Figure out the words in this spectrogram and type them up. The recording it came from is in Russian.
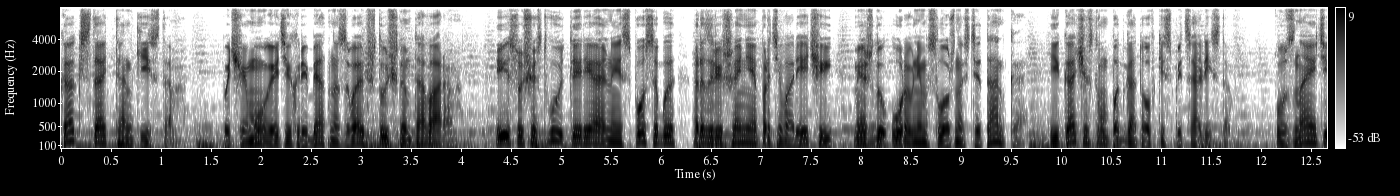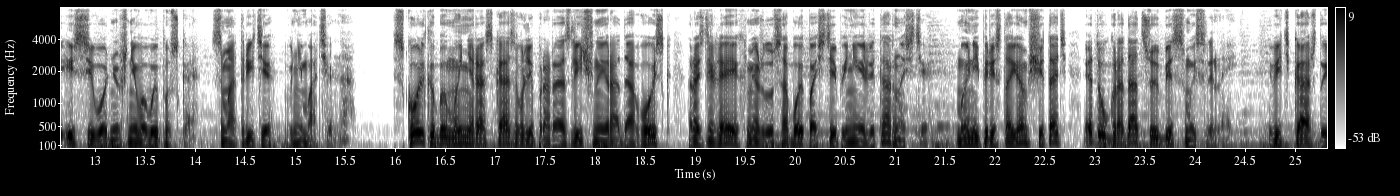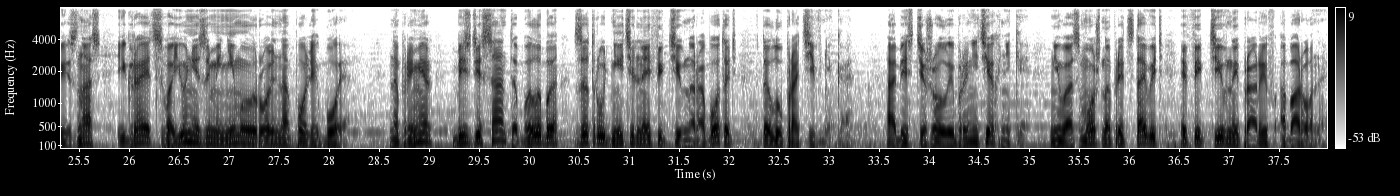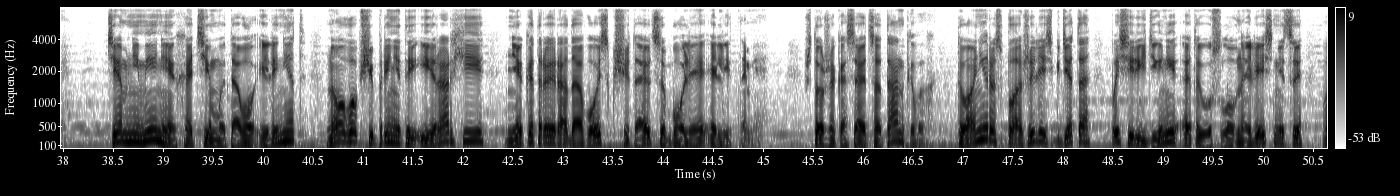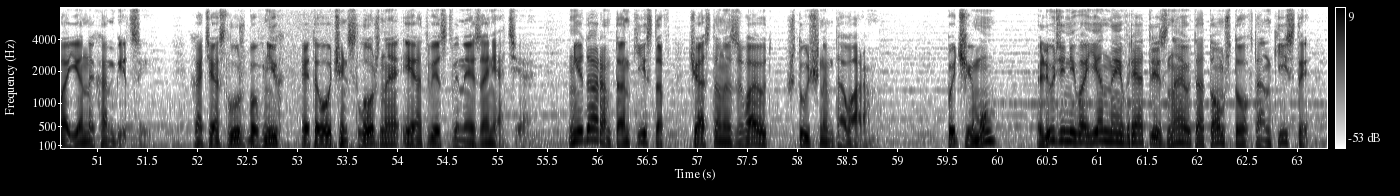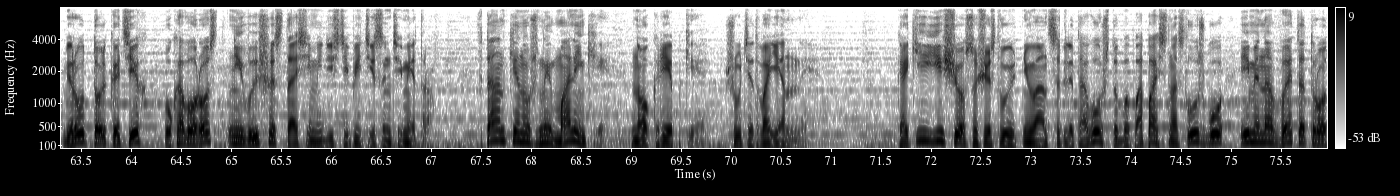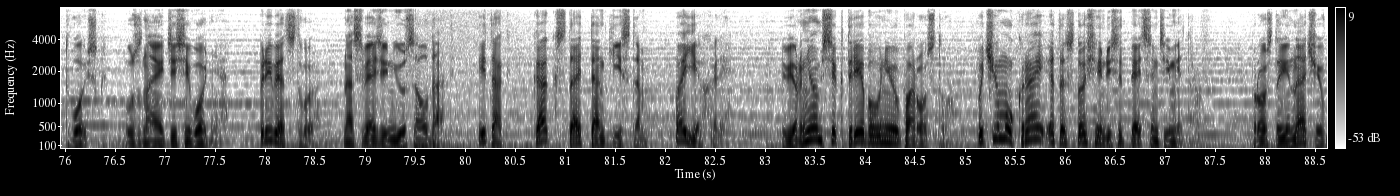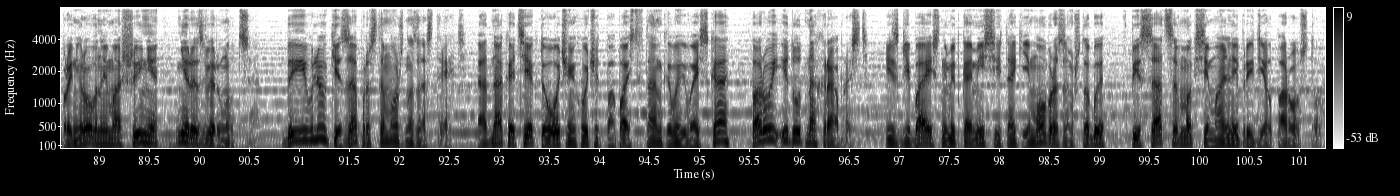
Как стать танкистом? Почему этих ребят называют штучным товаром? И существуют ли реальные способы разрешения противоречий между уровнем сложности танка и качеством подготовки специалистов? Узнаете из сегодняшнего выпуска. Смотрите внимательно. Сколько бы мы ни рассказывали про различные рода войск, разделяя их между собой по степени элитарности, мы не перестаем считать эту градацию бессмысленной. Ведь каждый из нас играет свою незаменимую роль на поле боя. Например, без десанта было бы затруднительно эффективно работать в тылу противника – а без тяжелой бронетехники невозможно представить эффективный прорыв обороны. Тем не менее, хотим мы того или нет, но в общепринятой иерархии некоторые рода войск считаются более элитными. Что же касается танковых, то они расположились где-то посередине этой условной лестницы военных амбиций. Хотя служба в них – это очень сложное и ответственное занятие. Недаром танкистов часто называют штучным товаром. Почему? Люди не военные вряд ли знают о том, что в танкисты берут только тех, у кого рост не выше 175 сантиметров. В танке нужны маленькие, но крепкие, шутят военные. Какие еще существуют нюансы для того, чтобы попасть на службу именно в этот род войск, узнаете сегодня. Приветствую, на связи Нью Солдат. Итак, как стать танкистом? Поехали. Вернемся к требованию по росту. Почему край это 175 сантиметров? Просто иначе в бронированной машине не развернуться. Да и в люке запросто можно застрять. Однако те, кто очень хочет попасть в танковые войска, порой идут на храбрость, изгибаясь на медкомиссии таким образом, чтобы вписаться в максимальный предел по росту.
